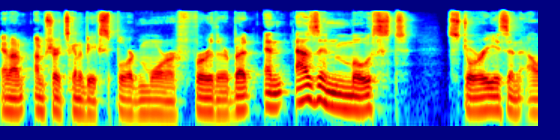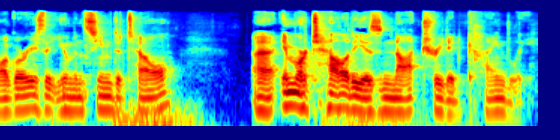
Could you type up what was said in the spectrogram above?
and I'm, I'm sure it's going to be explored more further. But, and as in most stories and allegories that humans seem to tell, uh, immortality is not treated kindly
